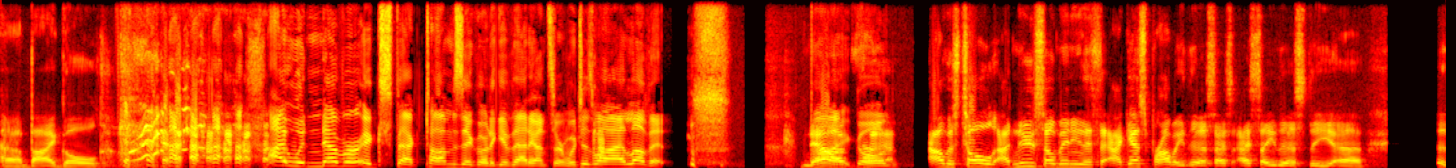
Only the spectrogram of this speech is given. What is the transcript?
uh, buy gold. I would never expect Tom Ziglar to give that answer, which is why I love it. No, Buy I- gold. I, I was told I knew so many of the. Th- I guess probably this. I, I say this. The uh, uh,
